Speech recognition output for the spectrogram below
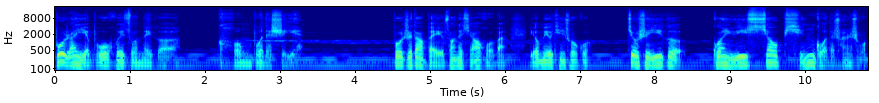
不然也不会做那个恐怖的实验。不知道北方的小伙伴有没有听说过，就是一个关于削苹果的传说。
